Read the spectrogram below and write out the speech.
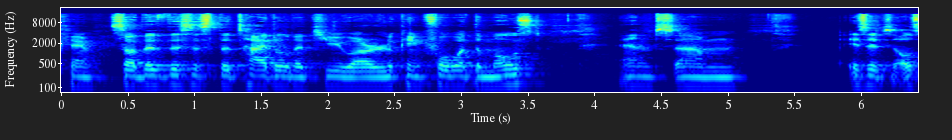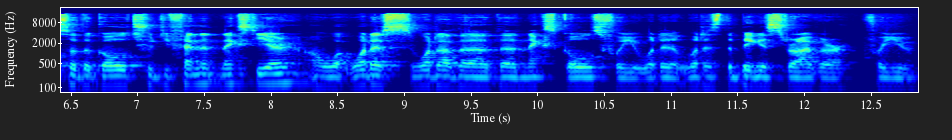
Okay, so th- this is the title that you are looking forward the most, and um, is it also the goal to defend it next year, or what? What is what are the the next goals for you? What is, what is the biggest driver for you?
